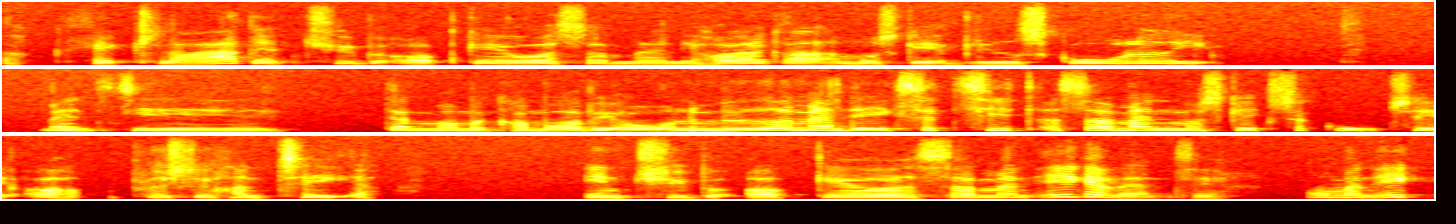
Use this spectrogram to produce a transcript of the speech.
og kan klare den type opgaver, som man i højere grad måske er blevet skolet i. Men de, der må man komme op i årene, møder man det ikke så tit, og så er man måske ikke så god til at pludselig håndtere en type opgaver, som man ikke er vant til, hvor man ikke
